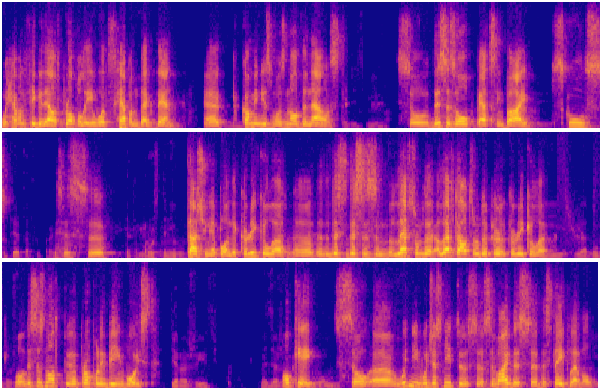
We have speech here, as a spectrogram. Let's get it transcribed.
we haven't figured out properly what's happened back then. Uh, communism was not denounced. So this is all passing by schools. This is uh, touching upon the curricula. Uh, this this is left from the left out from the cur curricula. Well, this is not uh, properly being voiced. Okay, so uh, we need we just need to survive this at the state level.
